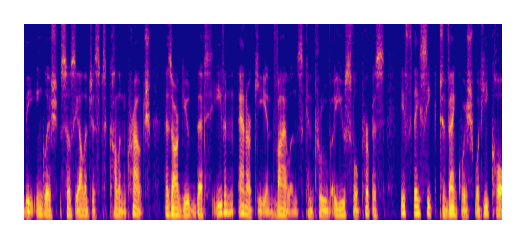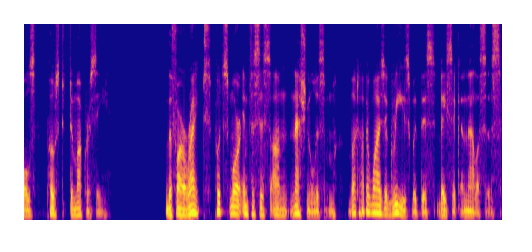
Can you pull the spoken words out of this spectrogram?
The English sociologist Colin Crouch has argued that even anarchy and violence can prove a useful purpose if they seek to vanquish what he calls post democracy. The far right puts more emphasis on nationalism, but otherwise agrees with this basic analysis.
